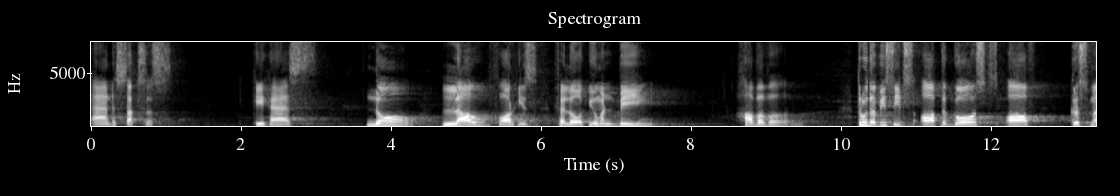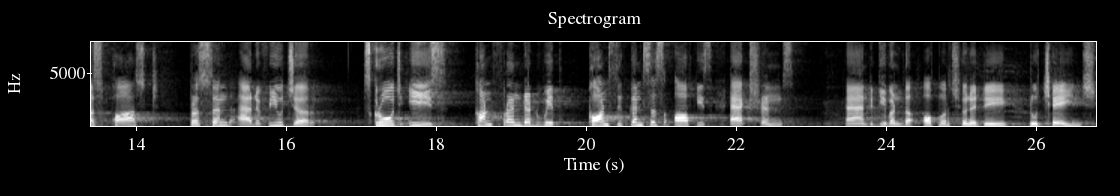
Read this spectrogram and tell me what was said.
and success. He has no love for his fellow human being. However, through the visits of the ghosts of Christmas past, present, and future, Scrooge is confronted with consequences of his actions and given the opportunity to change.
